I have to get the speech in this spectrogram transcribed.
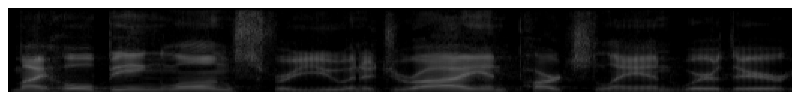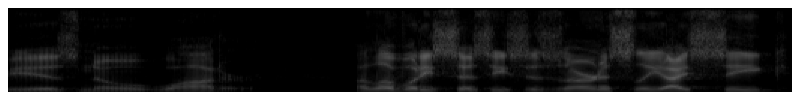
My whole being longs for you in a dry and parched land where there is no water. I love what he says. He says, Earnestly I seek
